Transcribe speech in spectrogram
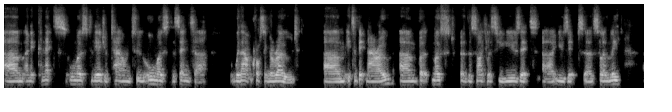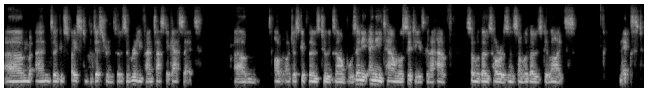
um, and it connects almost to the edge of town to almost the center without crossing a road. Um, it's a bit narrow, um, but most of the cyclists who use it uh, use it uh, slowly um, and uh, give space to pedestrians. So it's a really fantastic asset. Um, I'll, I'll, just give those two examples. Any any town or city is going to have some of those horrors and some of those delights. Next.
